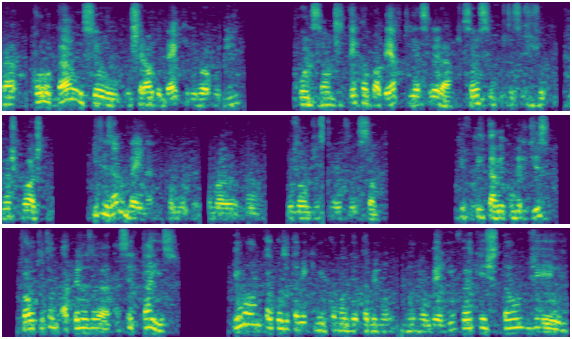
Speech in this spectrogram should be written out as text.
para colocar o seu o Geraldo Beck no Algorim em condição de ter campo aberto e acelerar, que são as circunstâncias de jogo que nós gostamos. E fizeram bem, né? Como, como o João disse na introdução. E, e, também, como ele disse, faltou apenas acertar isso. E uma única coisa também que me incomodou também no, no meu Berlim foi a questão de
